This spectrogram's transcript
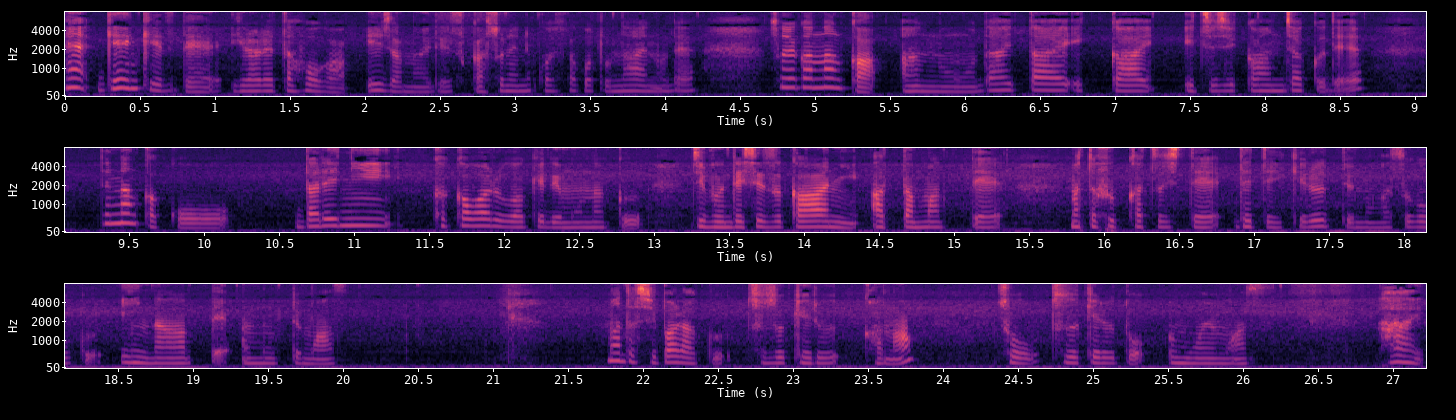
ね、元気でいられた方がいいじゃないですか。それに越したことないので。それがなんかあの大体1回1時間弱で。でなんかこう誰に関わるわけでもなく自分で静かに温まってまた復活して出ていけるっていうのがすごくいいなって思ってます。まだしばらく続けるかな？そう続けると思います。はい、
